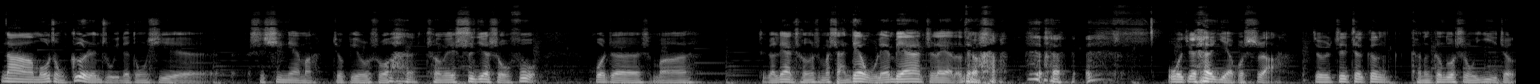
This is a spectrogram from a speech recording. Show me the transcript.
那某种个人主义的东西是信念吗？就比如说 成为世界首富，或者什么这个练成什么闪电五连鞭之类的，对吧？我觉得也不是啊，就是这这更可能更多是种议政，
